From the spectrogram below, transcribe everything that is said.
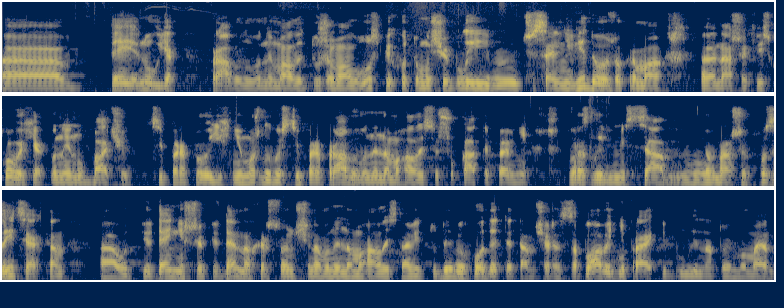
Е, де ну як правило, вони мали дуже мало успіху, тому що були чисельні відео, зокрема е, наших військових, як вони ну бачать ці їхні можливості переправи. Вони намагалися шукати певні вразливі місця в наших позиціях. Там е, от південніше, південна Херсонщина. Вони намагались навіть туди виходити, там через заплави Дніпра, які були на той момент.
